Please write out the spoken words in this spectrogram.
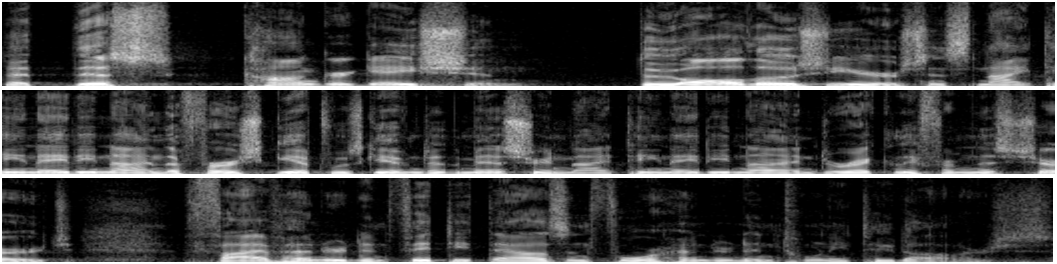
that this congregation, through all those years, since 1989, the first gift was given to the ministry in 1989 directly from this church, $550,422.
